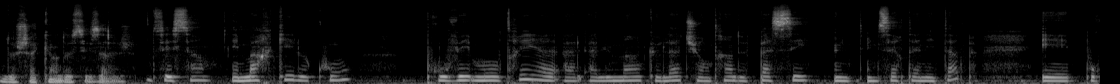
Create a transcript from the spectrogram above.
de chacun de ces âges. C'est ça. Et marquer le coup, prouver, montrer à l'humain que là, tu es en train de passer une, une certaine étape. Et pour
